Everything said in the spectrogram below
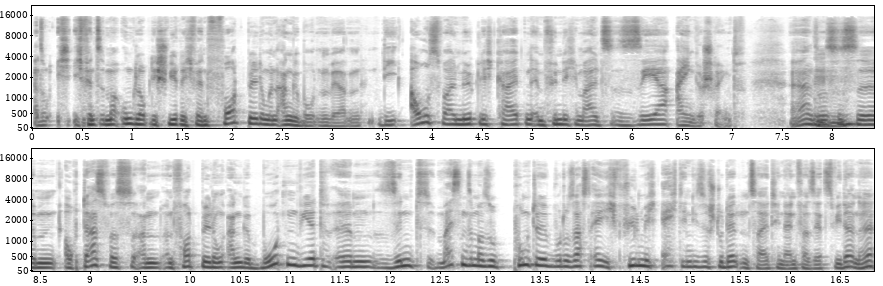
Also ich, ich finde es immer unglaublich schwierig, wenn Fortbildungen angeboten werden. Die Auswahlmöglichkeiten empfinde ich immer als sehr eingeschränkt. Ja, also es ist ähm, auch das, was an, an Fortbildung angeboten wird, ähm, sind meistens immer so Punkte, wo du sagst, ey, ich fühle mich echt in diese Studentenzeit hineinversetzt wieder. Ne?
